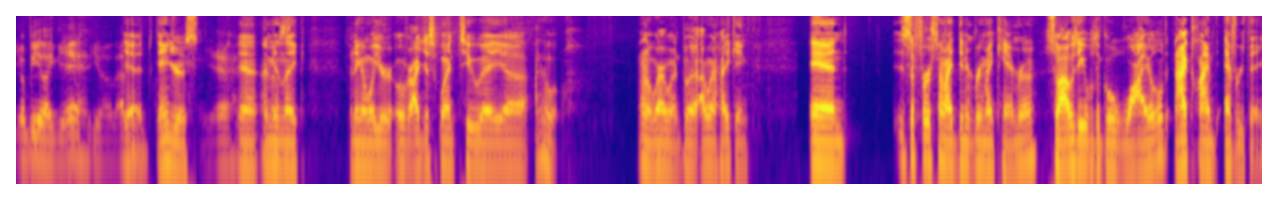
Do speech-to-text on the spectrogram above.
you'll be like, yeah, you know that. Yeah, dangerous. Yeah. Yeah, I mean like depending on what you're over. I just went to a uh, I don't know, I don't know where I went, but I went hiking, and it's the first time I didn't bring my camera, so I was able to go wild, and I climbed everything.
